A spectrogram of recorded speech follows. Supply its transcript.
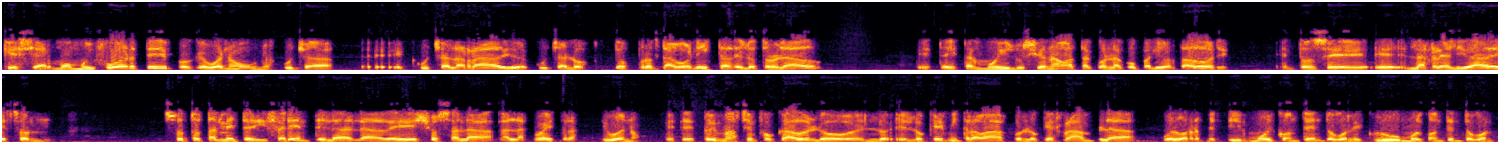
que se armó muy fuerte, porque bueno, uno escucha, eh, escucha la radio, escucha los, los protagonistas del otro lado, este, están muy ilusionados hasta con la Copa Libertadores. Entonces, eh, las realidades son son totalmente diferentes, la, la de ellos a, la, a las nuestras. Y bueno, este, estoy más enfocado en lo, en lo, en, lo, que es mi trabajo, en lo que es Rampla, vuelvo a repetir, muy contento con el club, muy contento con,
